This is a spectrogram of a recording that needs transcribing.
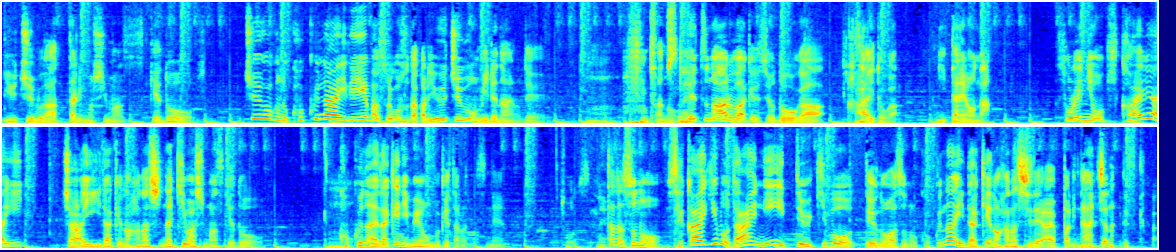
YouTube があったりもしますけど、中国の国内で言えば、それこそだから YouTube も見れないので、うん。そあの。別のあるわけですよ、動画はいサイトが、似たような。それに置き換えりゃいいっちゃいいだけの話な気はしますけど、うん国内だけに目を向けたらですね、そうですね。ただその世界規模第2位っていう規模っていうのはその国内だけの話ではやっぱりないじゃないですか。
